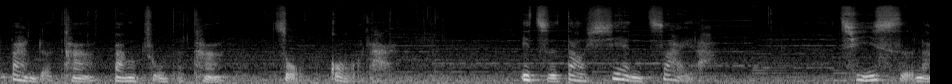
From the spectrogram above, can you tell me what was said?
伴着他，帮助着他走过来，一直到现在啦。其实呢。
